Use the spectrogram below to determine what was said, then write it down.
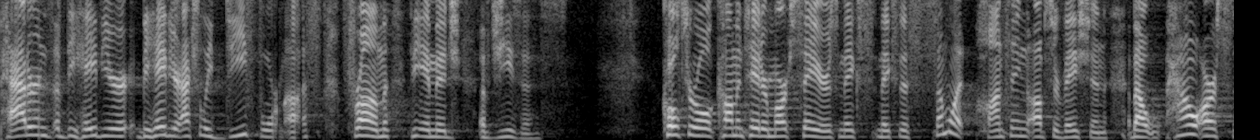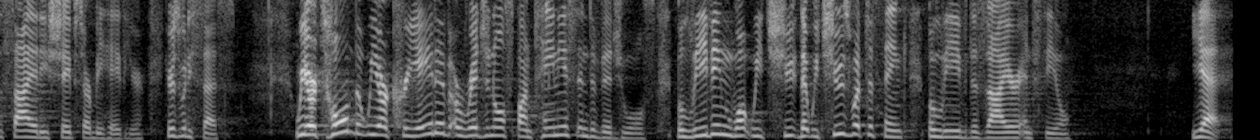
patterns of behavior, behavior actually deform us from the image of Jesus. Cultural commentator Mark Sayers makes, makes this somewhat haunting observation about how our society shapes our behavior. Here's what he says we are told that we are creative, original, spontaneous individuals, believing what we choo- that we choose what to think, believe, desire, and feel. Yet,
